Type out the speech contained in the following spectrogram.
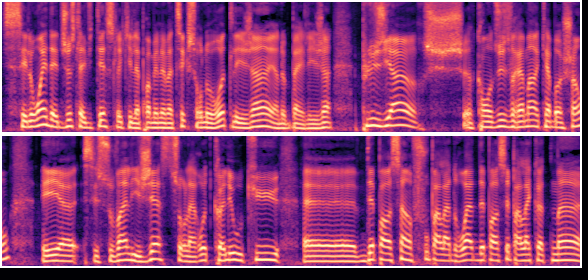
c'est loin d'être juste la vitesse là, qui est la problématique sur nos routes. Les gens, il y en a, ben, les gens, plusieurs conduisent vraiment en cabochon et euh, c'est souvent les gestes sur la route collés au cul, euh, dépassés en fou par la droite, dépassés par l'accotement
